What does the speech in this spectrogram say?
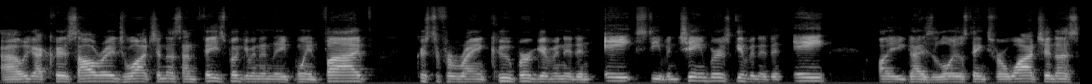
Uh, we got Chris Allridge watching us on Facebook, giving it an 8.5. Christopher Ryan Cooper giving it an 8. Stephen Chambers giving it an 8. All you guys, the loyals, thanks for watching us.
